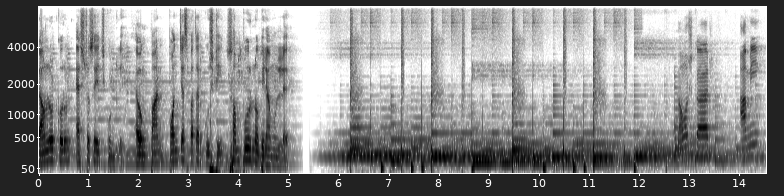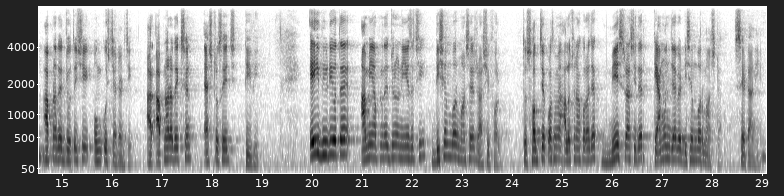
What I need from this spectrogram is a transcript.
Download করুন অ্যাস্ট্রোসেজ কুণ্ডলি এবং পান পঞ্চাশ পাতার কুষ্টি সম্পূর্ণ বিনামূল্যে। নমস্কার, আমি আপনাদের জ্যোতিষী অঙ্কুশ চ্যাটার্জি আর আপনারা দেখছেন অ্যাস্ট্রোসেজ টিভি। এই ভিডিওতে আমি আপনাদের জন্য নিয়ে এসেছি ডিসেম্বর মাসের রাশিফল। তো সবচেয়ে প্রথমে আলোচনা করা যাক মেষ রাশিদের কেমন যাবে ডিসেম্বর মাসটা, সেটা নিয়ে।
